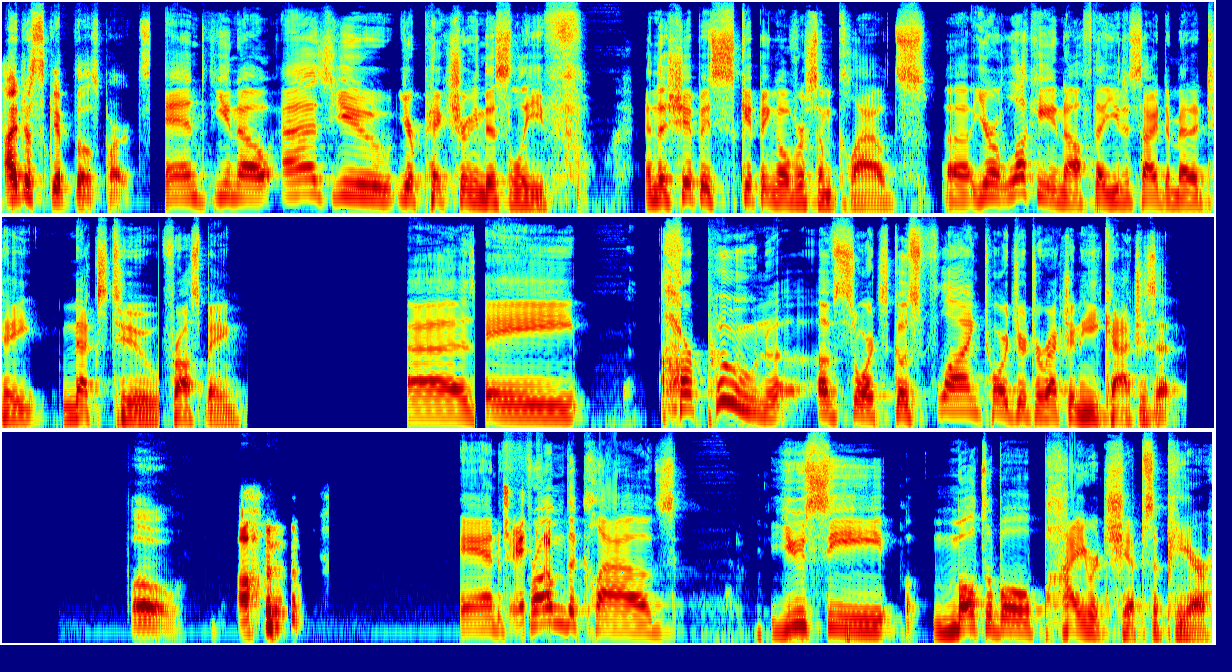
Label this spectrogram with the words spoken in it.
I just skip those parts. And you know, as you you're picturing this leaf, and the ship is skipping over some clouds. Uh, you're lucky enough that you decide to meditate next to Frostbane. As a harpoon of sorts goes flying towards your direction, he catches it. Whoa. Oh, And Damn. from the clouds, you see multiple pirate ships appear,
